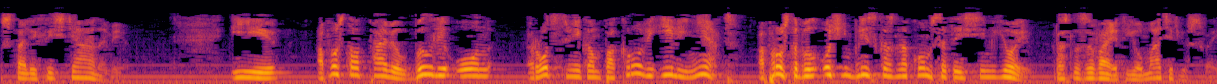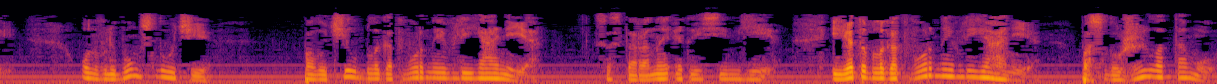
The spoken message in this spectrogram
стали христианами. И апостол Павел, был ли он родственником по крови или нет, а просто был очень близко знаком с этой семьей, раз называет ее матерью своей, он в любом случае – получил благотворное влияние со стороны этой семьи. И это благотворное влияние послужило тому,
